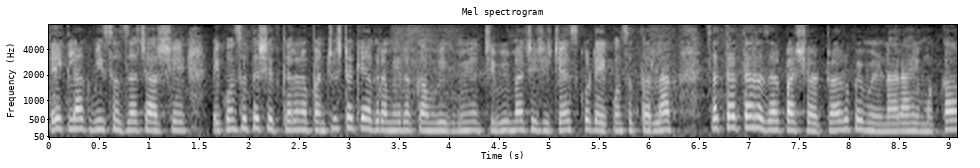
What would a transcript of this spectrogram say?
एक लाख वीस हजार चारशे एकोणसत्तर शेतकऱ्यांना पंचवीस टक्के अग्रमी रक्कम विम्याची विम्याची शेहेचाळीस कोटी एकोणसत्तर लाख सत्याहत्तर हजार पाचशे अठरा रुपये मिळणार आहे. मका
